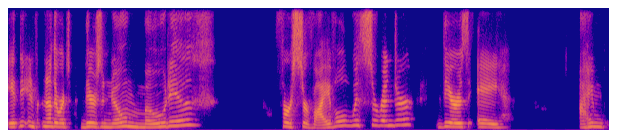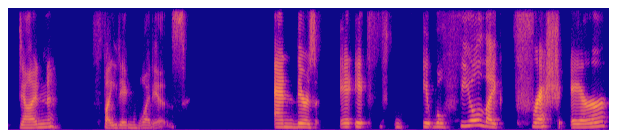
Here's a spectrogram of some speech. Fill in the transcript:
It, in, in other words there's no motive for survival with surrender. There's a I'm done fighting what is. And there's it it it will feel like fresh air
